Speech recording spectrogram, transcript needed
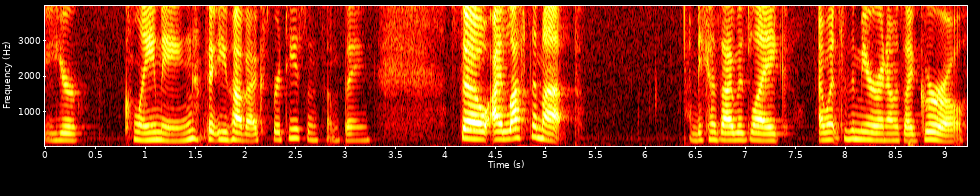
you're claiming that you have expertise in something. So I left them up because I was like I went to the mirror and I was like, "Girl,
